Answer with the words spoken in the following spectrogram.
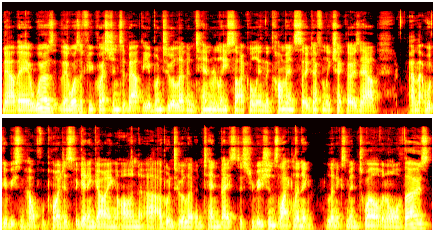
Now, there was there was a few questions about the Ubuntu 11.10 release cycle in the comments, so definitely check those out and that will give you some helpful pointers for getting going on uh, Ubuntu 11.10 based distributions like Linux, Linux Mint 12 and all of those.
